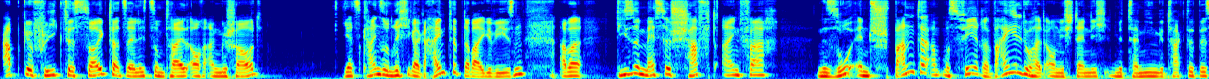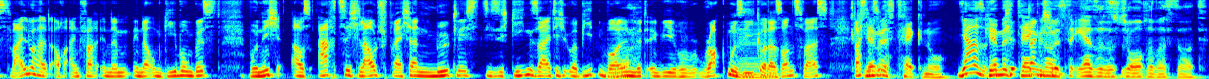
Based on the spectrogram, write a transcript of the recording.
abgefreaktes Zeug tatsächlich zum Teil auch angeschaut. Jetzt kein so ein richtiger Geheimtipp dabei gewesen, aber diese Messe schafft einfach eine so entspannte Atmosphäre, weil du halt auch nicht ständig mit Terminen getaktet bist, weil du halt auch einfach in, einem, in einer Umgebung bist, wo nicht aus 80 Lautsprechern möglichst, die sich gegenseitig überbieten wollen Boah. mit irgendwie Rockmusik ja. oder sonst was. was Kirmes Techno. Ja, Kirmes Techno ist eher so das Genre, was dort.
